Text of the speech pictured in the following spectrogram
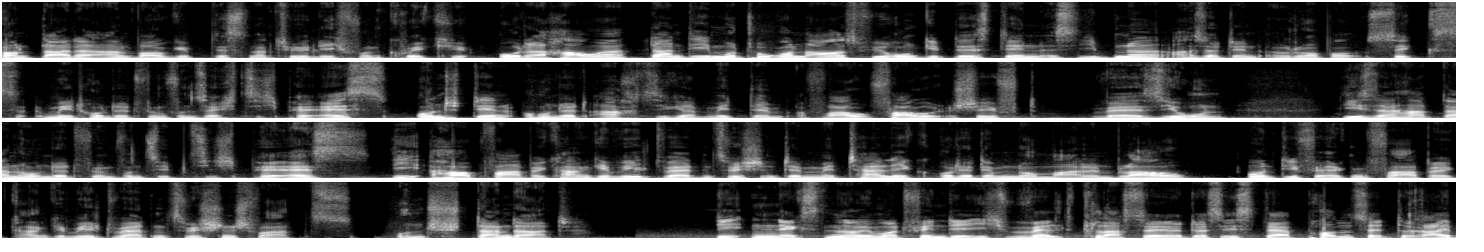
Frontladeranbau gibt es natürlich von Quick oder Hauer. Dann die Motorenausführung gibt es den 7er, also den Robo 6 mit 165 PS und den 180er mit dem VV-Shift-Version. Dieser hat dann 175 PS. Die Hauptfarbe kann gewählt werden zwischen dem Metallic oder dem normalen Blau und die Felgenfarbe kann gewählt werden zwischen Schwarz und Standard. Die nächste neue Mod finde ich Weltklasse. Das ist der Ponce 3.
